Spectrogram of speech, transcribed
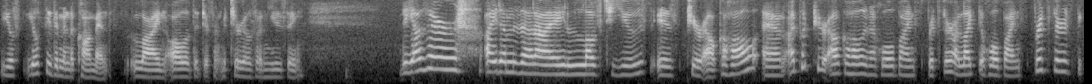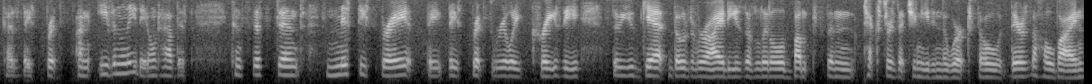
you'll, you'll see them in the comments line, all of the different materials I'm using. The other item that I love to use is pure alcohol, and I put pure alcohol in a Holbein spritzer. I like the Holbein spritzers because they spritz unevenly. They don't have this consistent misty spray. They, they spritz really crazy, so you get those varieties of little bumps and textures that you need in the work. So there's the Holbein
